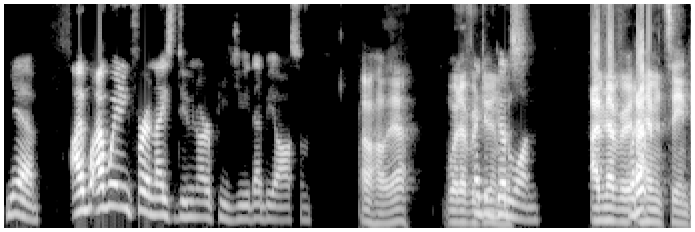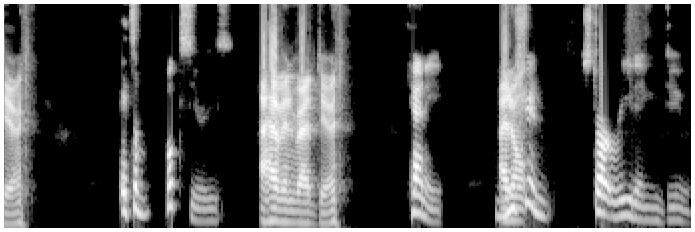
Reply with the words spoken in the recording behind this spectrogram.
Yeah, I, I'm waiting for a nice Dune RPG. That'd be awesome. Oh hell yeah, whatever Like Dune a good is. one. I've never, Whatever- I haven't seen Dune. It's a book series. I haven't read Dune. Kenny, I you don't- should start reading Dune.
